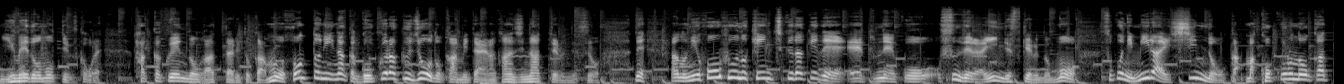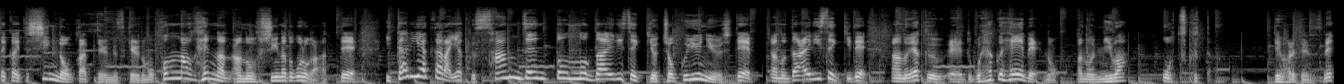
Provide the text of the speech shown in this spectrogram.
夢殿っていうんですかこれ。八角遠藤があったりとか、もう本当になんか極楽浄土かみたいな感じになってるんですよ。で、あの、日本風の建築だけで、えっ、ー、とね、こう、住んでりゃいいんですけれども、そこに未来真の丘、まあ、心の丘って書いて真の丘って言うんですけれども、こんな変な、あの、不思議なところがあって、イタリアから約3000トンの大理石を直輸入して、あの、大理石で、あの、約、えっ、ー、と、500平米の、あの、庭を作った。って言われてるんですね。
